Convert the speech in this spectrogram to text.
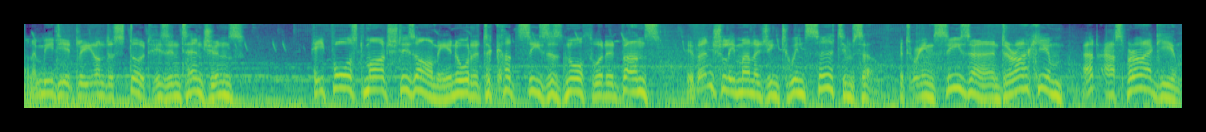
and immediately understood his intentions. He forced marched his army in order to cut Caesar's northward advance, eventually managing to insert himself between Caesar and Dyrrachium at Asparagium,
